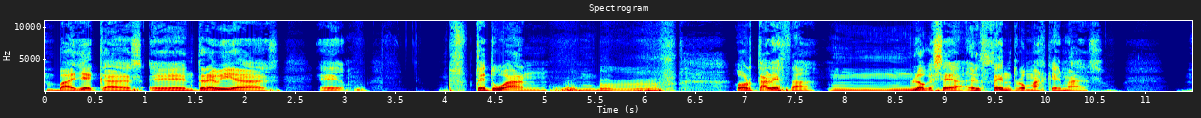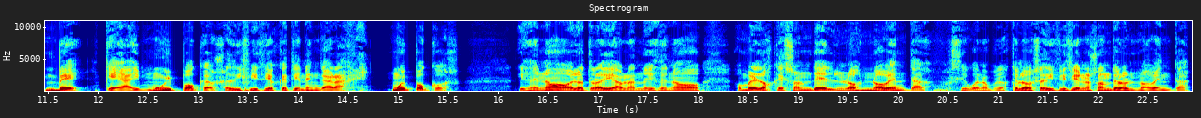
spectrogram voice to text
Vallecas, eh, Entrevías, Tetuán, Hortaleza, mm, lo que sea, el centro más que más, ve que hay muy pocos edificios que tienen garaje, muy pocos. Dice, no, el otro día hablando, dice, no, hombre, los que son de los 90, sí, bueno, pero es que los edificios no son de los 90.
